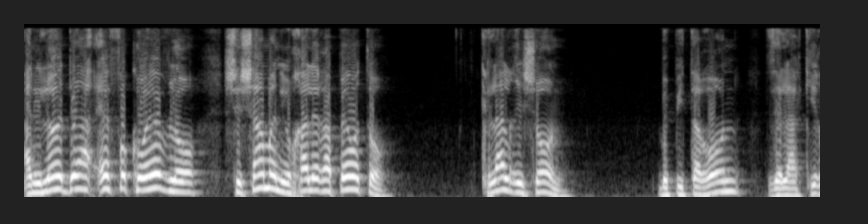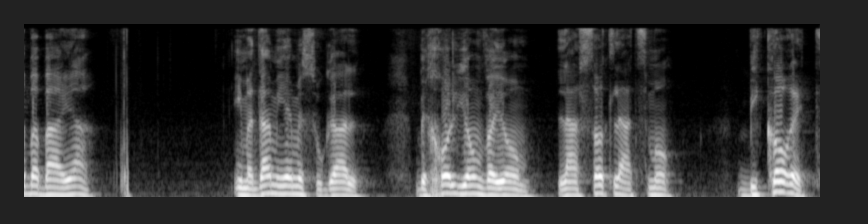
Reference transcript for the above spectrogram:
אני לא יודע איפה כואב לו, ששם אני אוכל לרפא אותו. כלל ראשון בפתרון זה להכיר בבעיה. אם אדם יהיה מסוגל בכל יום ויום לעשות לעצמו ביקורת,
